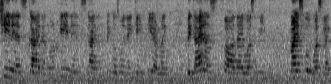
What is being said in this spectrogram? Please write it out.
she needs guidance or he needs guidance. Because when I came here, like the guidance thought I wasn't, my school was like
